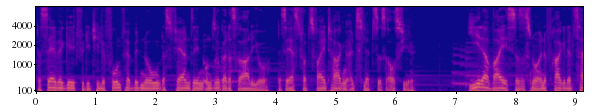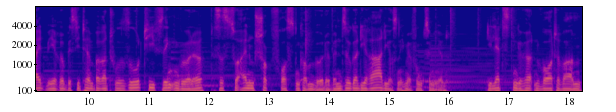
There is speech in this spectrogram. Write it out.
Dasselbe gilt für die Telefonverbindung, das Fernsehen und sogar das Radio, das erst vor zwei Tagen als letztes ausfiel. Jeder weiß, dass es nur eine Frage der Zeit wäre, bis die Temperatur so tief sinken würde, dass es zu einem Schockfrosten kommen würde, wenn sogar die Radios nicht mehr funktionieren. Die letzten gehörten Worte waren,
